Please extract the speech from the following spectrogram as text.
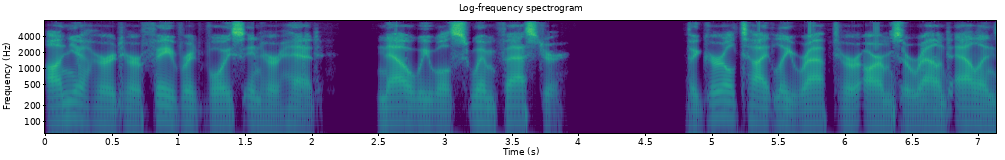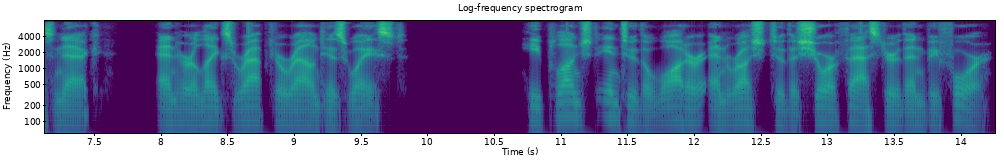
Anya heard her favorite voice in her head, now we will swim faster. The girl tightly wrapped her arms around Alan's neck, and her legs wrapped around his waist. He plunged into the water and rushed to the shore faster than before.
